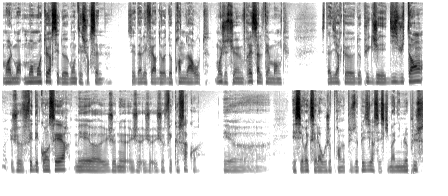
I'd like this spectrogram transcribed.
Moi, mon, moteur, c'est de monter sur scène. C'est d'aller faire, de, prendre la route. Moi, je suis un vrai saltimbanque. C'est-à-dire que depuis que j'ai 18 ans, je fais des concerts, mais euh, je ne je, je, je fais que ça, quoi. Et, et c'est vrai que c'est là où je prends le plus de plaisir. C'est ce qui m'anime le plus.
